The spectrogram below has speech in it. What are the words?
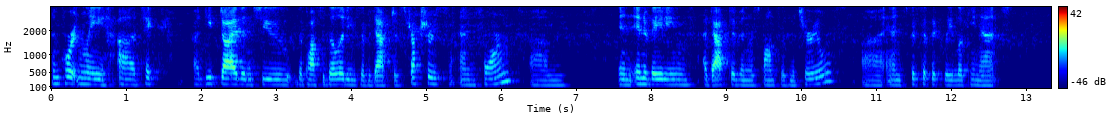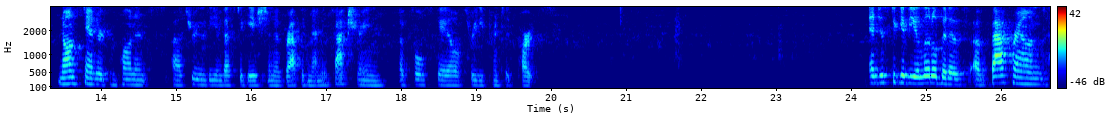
importantly uh, take a deep dive into the possibilities of adaptive structures and form um, in innovating adaptive and responsive materials, uh, and specifically looking at non-standard components uh, through the investigation of rapid manufacturing of full-scale 3D printed parts. and just to give you a little bit of, of background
